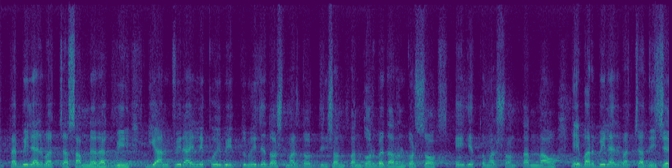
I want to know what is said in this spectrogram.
একটা বিলের বাচ্চা সামনে রাখবি। জ্ঞান ফিরাইলে কইবি, তুমি যে দশ মাস দশ দিন সন্তান গর্বে ধারণ করছ, এই যে তোমার সন্তান নাও। এবার বিলের বাচ্চা দিছে।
